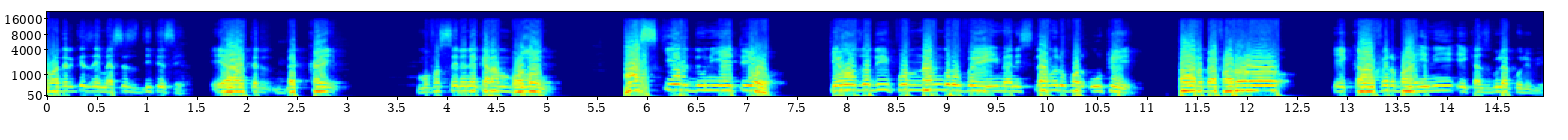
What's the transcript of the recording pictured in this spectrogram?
আমাদেরকে যে মেসেজ দিতেছে, এই পূর্ণাঙ্গ রূপে ইমান ইসলামের উপর উঠে, তার এই কাফের বাহিনী এই কাজগুলা করিবে।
